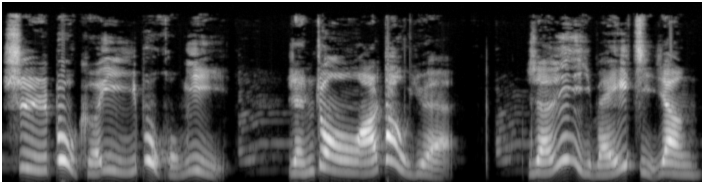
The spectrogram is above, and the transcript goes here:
是不可以不弘毅，人众而道曰：‘人以为己任，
